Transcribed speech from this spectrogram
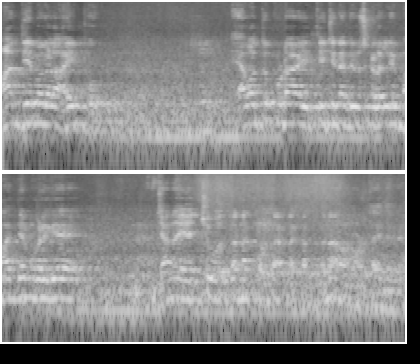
ಮಾಧ್ಯಮಗಳ ಹೈಪು. ಯಾವತ್ತೂ ಕೂಡ ಇತ್ತೀಚಿನ ದಿವಸಗಳಲ್ಲಿ ಮಾಧ್ಯಮಗಳಿಗೆ ಜನ ಹೆಚ್ಚು ಒತ್ತನ್ನು ಕೊಡ್ತಾ ಇರ್ತಕ್ಕಂಥದ್ದನ್ನು ನಾವು ನೋಡ್ತಾ ಇದ್ದೇವೆ.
